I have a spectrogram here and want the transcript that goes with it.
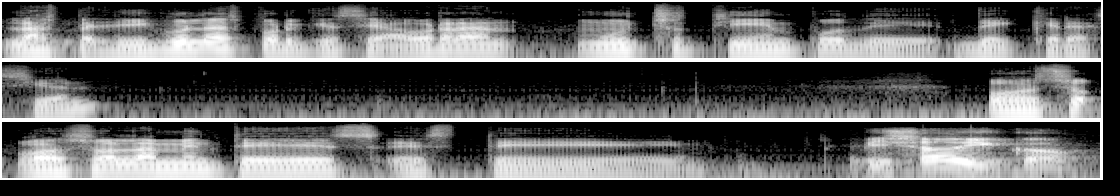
las películas, porque se ahorran mucho tiempo de, creación. O, o, solamente es este. Episódico.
